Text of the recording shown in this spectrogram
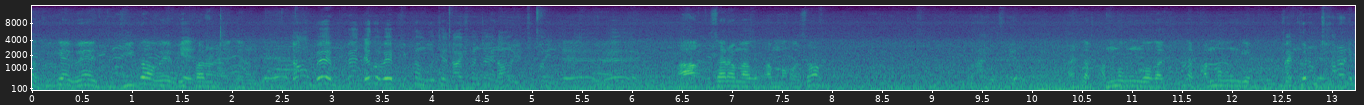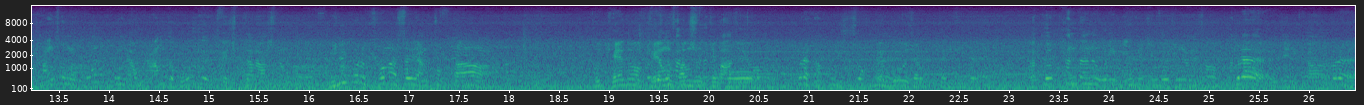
아까 그게 왜 네가 왜 그게- 비판을 해야 되는데 내가 왜, 왜 내가 왜 비판 못해? 나 현장에 나오는 유튜버인데 왜? 아 그 사람하고 밥 먹어서 거 아니세요? 아니, 그러니까 밥 먹은 거 가지고 그러니까 밥 먹은 게 뭐. 아니 그럼 차라리 방송을 꺼놓고 그냥 아무도 모르게 식사를 하시는 거. 일부러 켜놨어 양쪽 다. 그 걔도 그 걔도 영상 방송 찍고 마세요. 그래 갖고 있어. 그게 뭐 잘못됐는데. 아, 그 판단은 우리 민주 진보 진영에서 그래. 판단할 문제니까. 그래.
